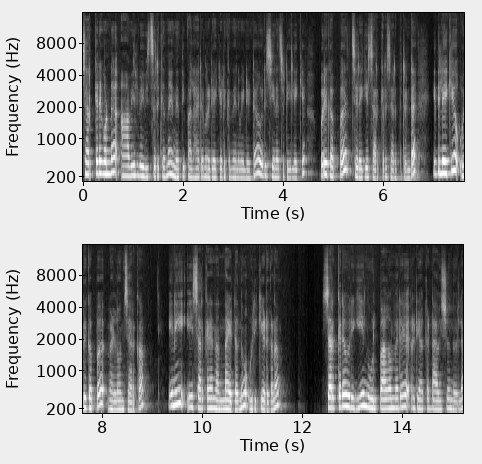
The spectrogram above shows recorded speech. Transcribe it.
ശർക്കര കൊണ്ട് ആവിയിൽ വേവിച്ചെടുക്കുന്ന ഇന്നത്തെ പലഹാരം റെഡിയാക്കി എടുക്കുന്നതിന് വേണ്ടിയിട്ട് ഒരു ചീനച്ചട്ടിയിലേക്ക് ഒരു കപ്പ് ചിരകിയ ശർക്കര ചേർത്തിട്ടുണ്ട്. ഇതിലേക്ക് ഒരു കപ്പ് വെള്ളവും ചേർക്കാം. ഇനി ഈ ശർക്കര നന്നായിട്ടൊന്ന് ഉരുക്കിയെടുക്കണം. ശർക്കര ഉരുകി നൂൽപ്പാകം വരെ റെഡിയാക്കേണ്ട ആവശ്യമൊന്നുമില്ല.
